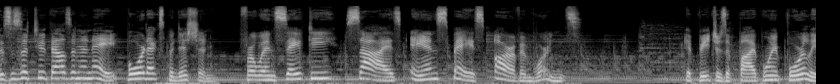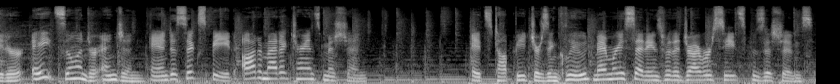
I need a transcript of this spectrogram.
This is a 2008 Ford Expedition for when safety, size, and space are of importance. It features a 5.4-liter, eight-cylinder engine and a six-speed automatic transmission. Its top features include memory settings for the driver's seat's positions,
